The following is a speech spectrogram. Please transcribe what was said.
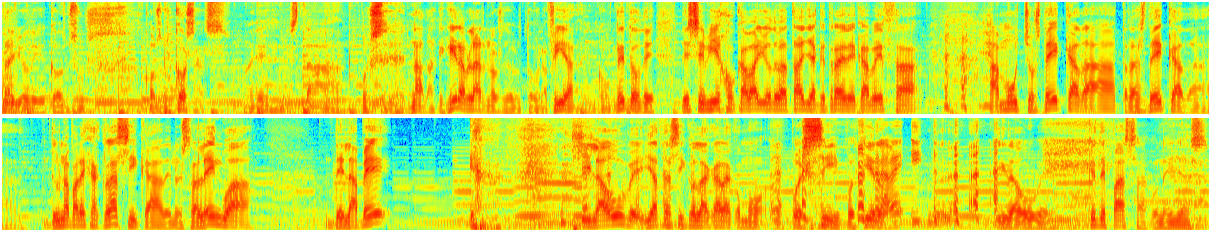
está Judy con sus, con sus cosas. ¿eh? Está, pues eh, nada, que quiere hablarnos de ortografía, en concreto, de, de, ese viejo caballo de batalla que trae de cabeza a muchos, década tras década, de una pareja clásica de nuestra lengua, de la B y la V, y hace así con la cara como, pues sí, pues quiero. La B y... y la V. ¿Qué te pasa con ellas?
